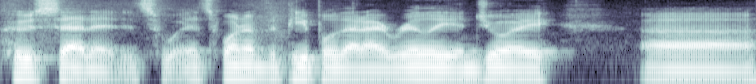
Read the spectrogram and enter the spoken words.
who said it. It's it's one of the people that I really enjoy uh,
